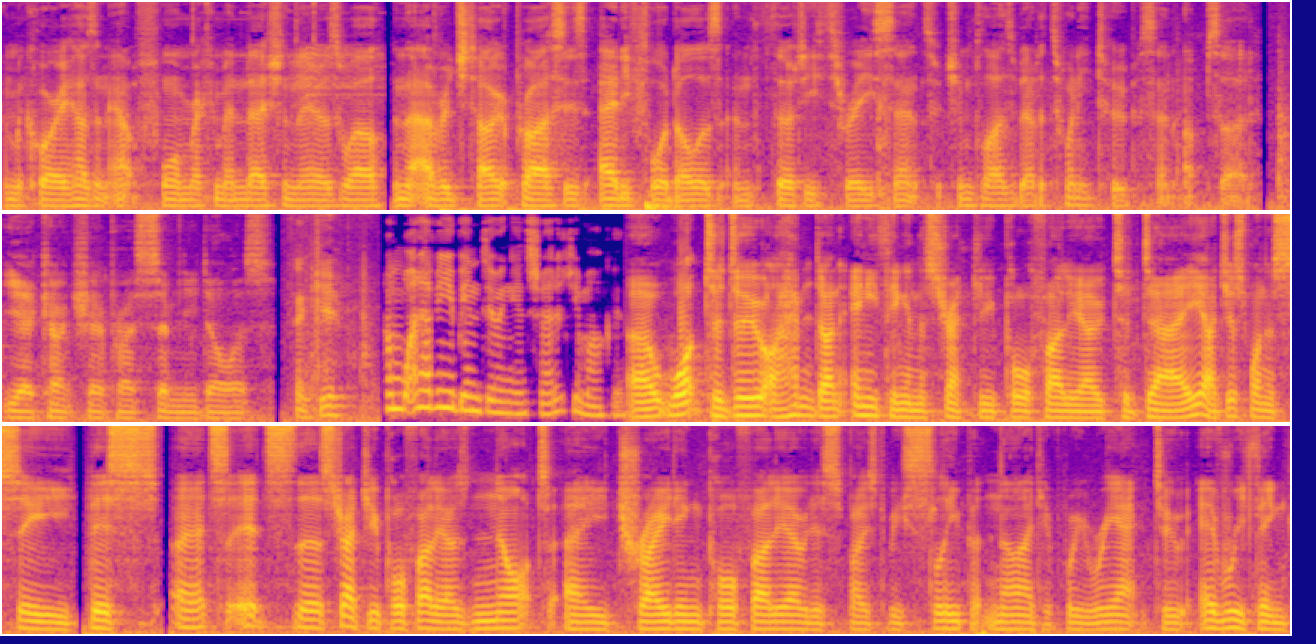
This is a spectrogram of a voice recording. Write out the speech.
And Macquarie has an outperform recommendation there as well. And the average target price is $84.33, which implies about a 22% upside. Yeah, current share price $70. Thank you. And what have you been doing in strategy markets? Uh, what to do? I haven't done anything in the strategy portfolio today. I just want to see this. Uh, it's it's the strategy portfolio is not a trading portfolio. It is supposed to be sleep at night. If we react to everything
